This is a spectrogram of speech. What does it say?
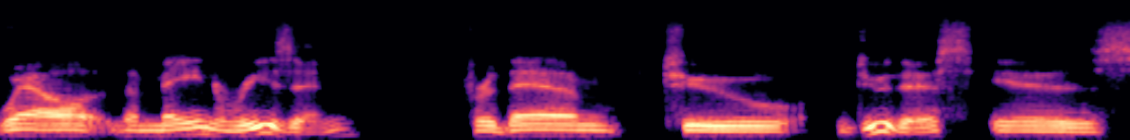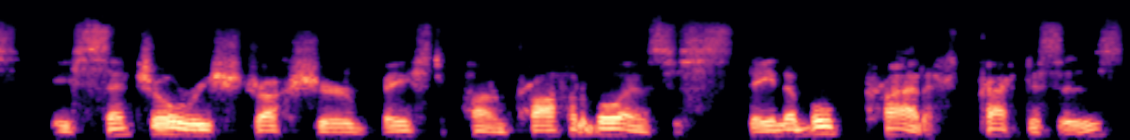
Well, the main reason for them to do this is essential restructure based upon profitable and sustainable practices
